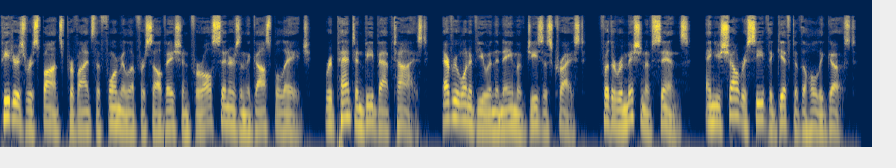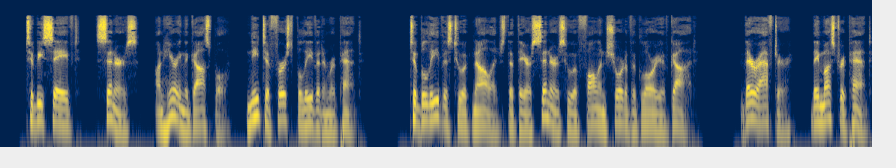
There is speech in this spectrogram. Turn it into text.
Peter's response provides the formula for salvation for all sinners in the gospel age repent and be baptized, every one of you in the name of Jesus Christ, for the remission of sins, and you shall receive the gift of the Holy Ghost. To be saved, sinners, on hearing the gospel, need to first believe it and repent. To believe is to acknowledge that they are sinners who have fallen short of the glory of God. Thereafter, they must repent,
